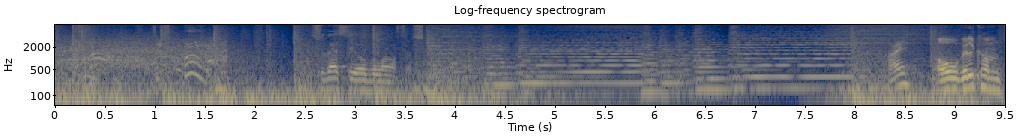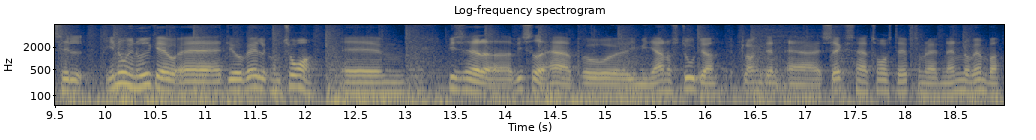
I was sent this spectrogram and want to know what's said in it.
So that's the Oval Office. Hej, og velkommen til endnu en udgave af Det Ovale Kontor. Øhm, vi, sidder, vi sidder her på øh, Emiliano Studier. Klokken den er 6 her torsdag eftermiddag den 2. november.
